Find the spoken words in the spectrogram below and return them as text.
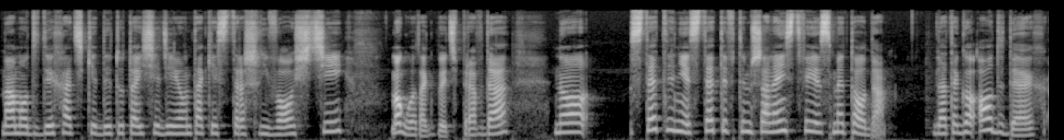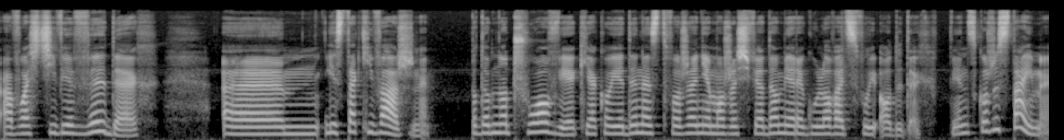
Mam oddychać, kiedy tutaj się dzieją takie straszliwości? Mogło tak być, prawda? No, stety, niestety w tym szaleństwie jest metoda. Dlatego oddech, a właściwie wydech, jest taki ważny. Podobno człowiek jako jedyne stworzenie może świadomie regulować swój oddech, więc korzystajmy.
